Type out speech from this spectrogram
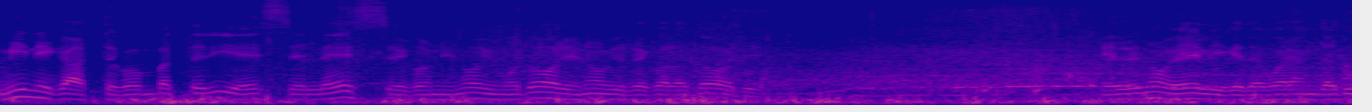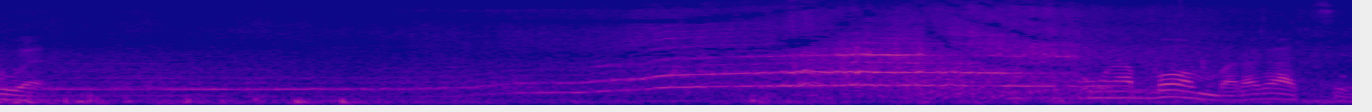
Minicat con batterie SLS con i nuovi motori, i nuovi regolatori e le nuove eliche da 42 una bomba ragazzi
